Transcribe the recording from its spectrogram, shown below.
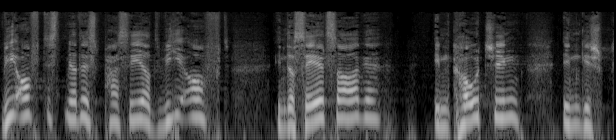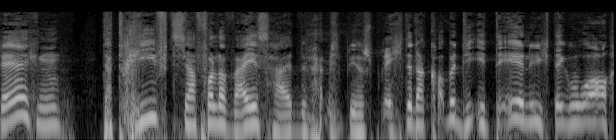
wie oft ist mir das passiert? Wie oft in der Seelsorge, im Coaching, in Gesprächen, da trieft's ja voller Weisheit, wenn man mit mir spricht. Da kommen die Ideen und ich denke, wow,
